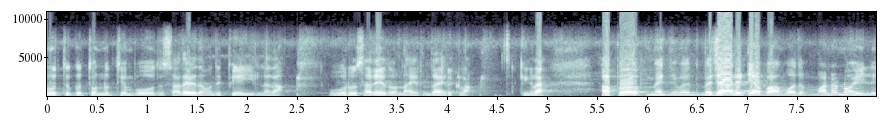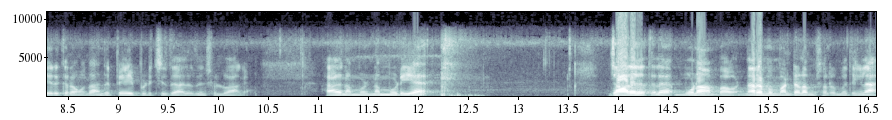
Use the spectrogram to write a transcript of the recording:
நூற்றுக்கு தொண்ணூற்றி ஒம்பது சதவீதம் வந்து பேய் இல்லை தான் ஒரு சதவீதம்னா இருந்தால் இருக்கலாம். ஓகேங்களா? அப்போ மெஜ மெஜாரிட்டியாக பார்க்கும்போது மனநோயில் இருக்கிறவங்க தான் அந்த பேய் பிடிச்சது அது இதுன்னு சொல்லுவாங்க. அதாவது நம்ம நம்முடைய ஜாதகத்தில் மூணாம் பாவம் நரம்பு மண்டலம்னு சொல்கிறோம் பார்த்தீங்களா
